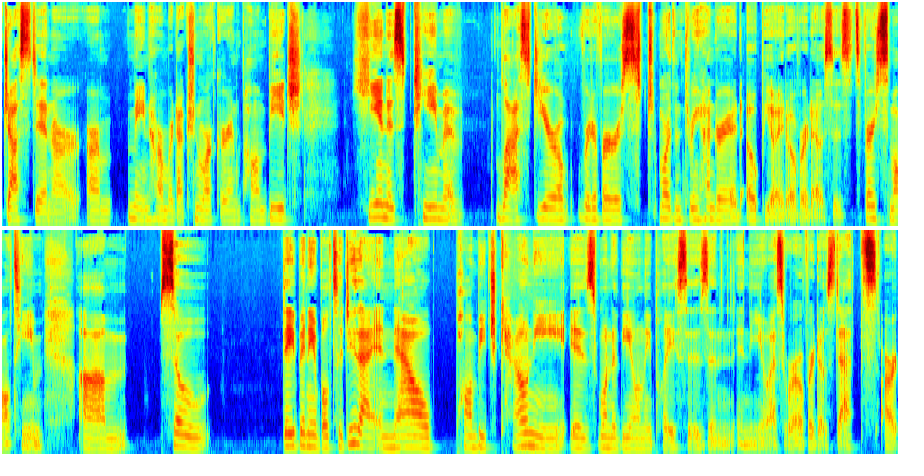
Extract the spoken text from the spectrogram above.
Justin, our our main harm reduction worker in Palm Beach. He and his team have last year reversed more than 300 opioid overdoses. It's a very small team, um, so they've been able to do that, and now Palm Beach County is one of the only places in, in the U.S. where overdose deaths are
